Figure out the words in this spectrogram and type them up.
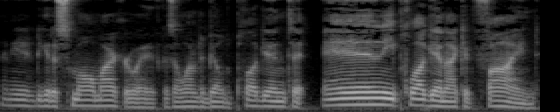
I needed to get a small microwave because I wanted to be able to plug into any plug-in I could find.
